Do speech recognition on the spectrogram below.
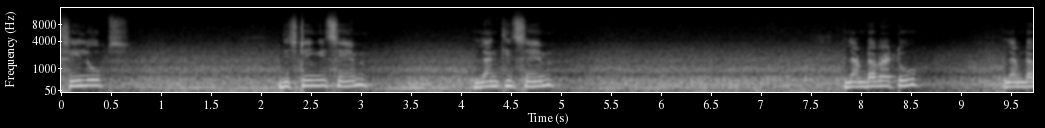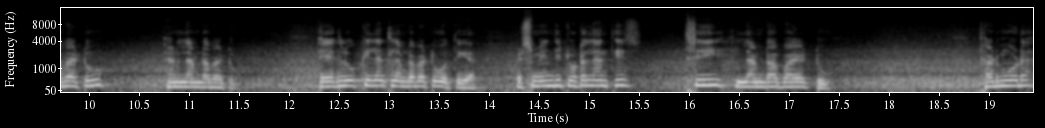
three loops the string is same length is same lambda by two lambda by two and lambda by two एक लूप की लेंथ लैम्डा बाय टू होती है। It's mean the total length is three lambda by two third mode है।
